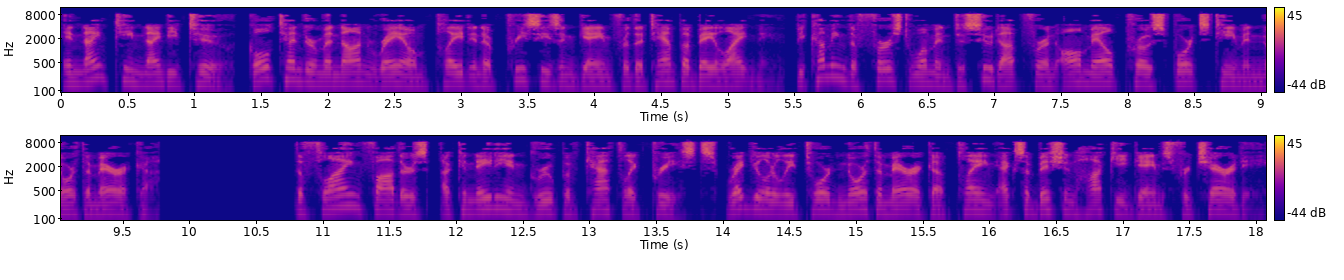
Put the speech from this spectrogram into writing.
In 1992, goaltender Manon Rhéaume played in a preseason game for the Tampa Bay Lightning, becoming the first woman to suit up for an all-male pro sports team in North America. The Flying Fathers, a Canadian group of Catholic priests, regularly toured North America playing exhibition hockey games for charity.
